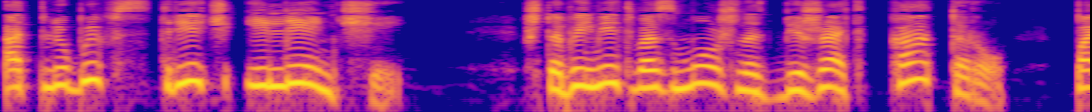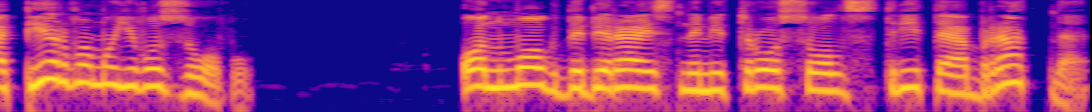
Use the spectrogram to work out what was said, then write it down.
от любых встреч и ленчей, чтобы иметь возможность бежать к Каттеру по первому его зову. Он мог, добираясь на метро Солл-стрит и обратно,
